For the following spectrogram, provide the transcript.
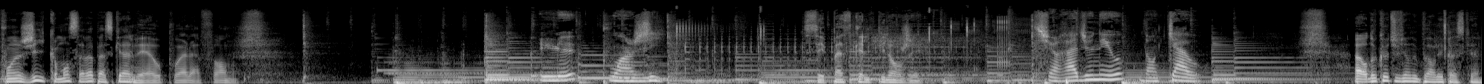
point J. Comment ça va, Pascal? Mais au poil, la forme. Le point J C'est Pascal Pilanger. Sur Radio Néo dans Chaos. Alors, de quoi tu viens nous parler, Pascal?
